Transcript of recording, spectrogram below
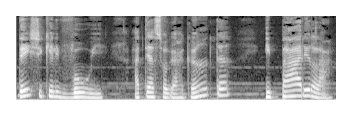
Deixe que ele voe até a sua garganta e pare lá.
